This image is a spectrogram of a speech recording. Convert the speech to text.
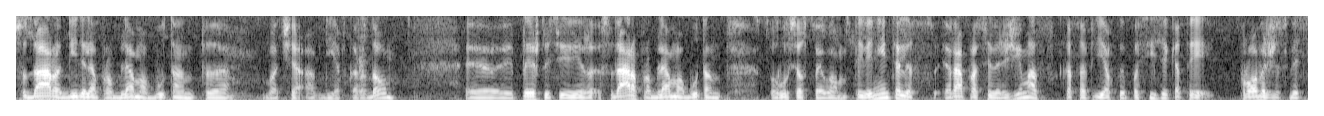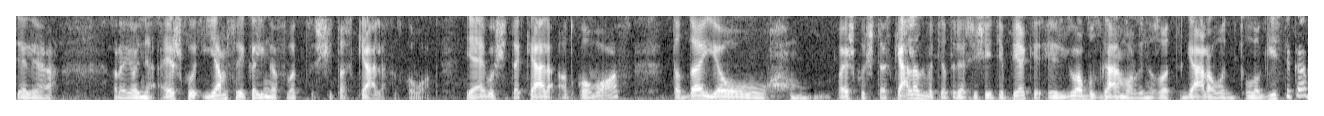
sudaro didelę problemą būtent, va čia Avdievką radau, pleištus ir sudaro problemą būtent Rusijos paėgom. Tai vienintelis yra prasiveržimas, kas Avdievkui pasisekė, tai proveržis Veselėje rajone. Aišku, jiems reikalingas vat, šitas kelias atkovoti. Jeigu šitą kelią atkovos, tada jau, aišku, šitas kelias, bet jie turės išeiti į priekį ir juo bus galima organizuoti gerą logistiką.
